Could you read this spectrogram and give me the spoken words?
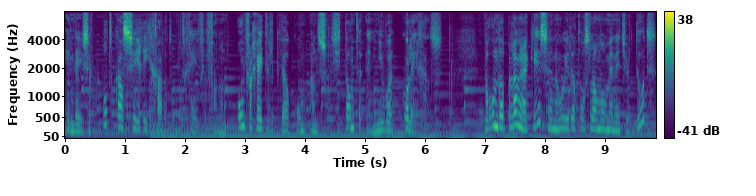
In deze podcastserie gaat het om het geven van een onvergetelijk welkom aan sollicitanten en nieuwe collega's. Waarom dat belangrijk is en hoe je dat als landbouwmanager doet,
